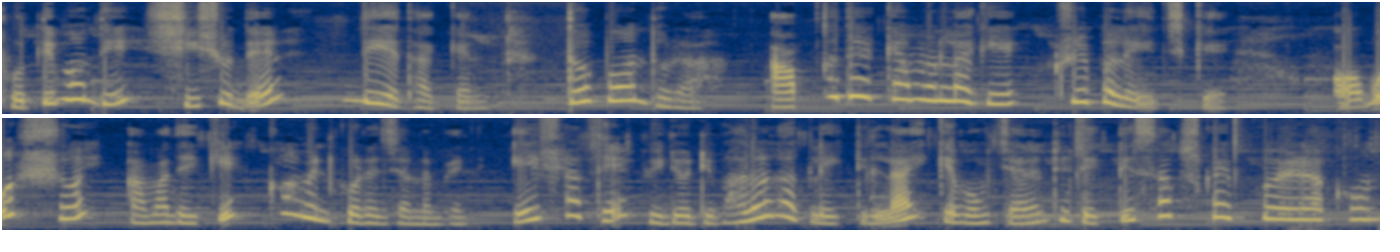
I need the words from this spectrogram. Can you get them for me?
প্রতিবন্ধী শিশুদের দিয়ে থাকেন। তো বন্ধুরা, আপনাদের কেমন লাগে ট্রিপল এইচকে অবশ্যই আমাদেরকে কমেন্ট করে জানাবেন। এর সাথে ভিডিওটি ভালো লাগলে একটি লাইক এবং চ্যানেলটিতে একটি সাবস্ক্রাইব করে রাখুন।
